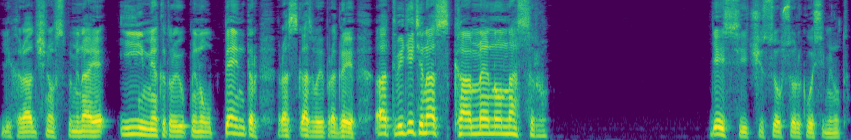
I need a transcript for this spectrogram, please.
лихорадочно вспоминая имя, которое упомянул Пейнтер, рассказывая про Грея. «Отведите нас к Амену Насару!» Десять часов сорок восемь минут.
